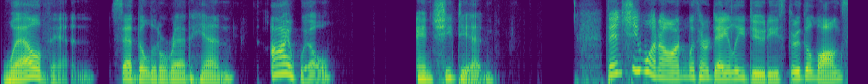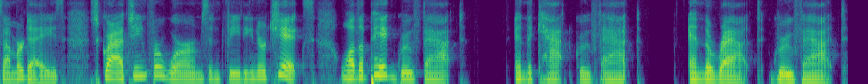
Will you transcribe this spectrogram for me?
Well, then, said the little red hen. I will. And she did. Then she went on with her daily duties through the long summer days, scratching for worms and feeding her chicks, while the pig grew fat, and the cat grew fat, and the rat grew fat,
